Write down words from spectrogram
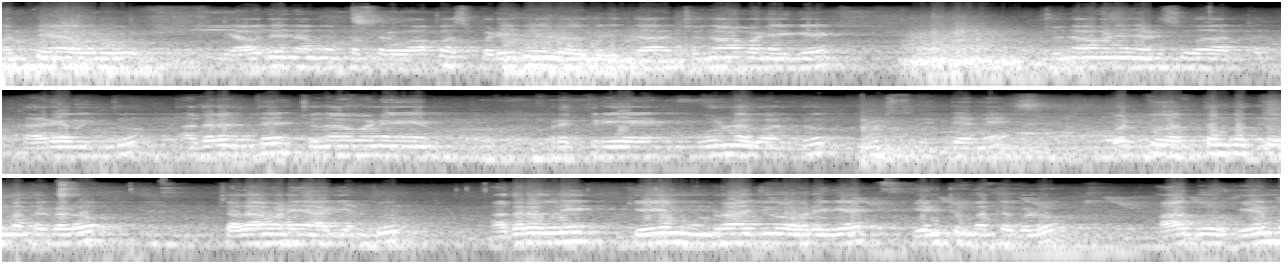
ಮತ್ತೆ ಅವರು ಯಾವುದೇ ನಾಮಪತ್ರ ವಾಪಸ್ ಪಡೆಯದೇ ಇರೋದರಿಂದ ಚುನಾವಣೆಗೆ, ಚುನಾವಣೆ ನಡೆಸುವ ಕಾರ್ಯವಿತ್ತು. ಅದರಂತೆ ಚುನಾವಣೆ ಪ್ರಕ್ರಿಯೆ ಪೂರ್ಣಗೊಂಡು ಮುಗಿಸುತ್ತಿದ್ದೇನೆ. ಒಟ್ಟು ಹತ್ತೊಂಬತ್ತು ಮತಗಳು ಚಲಾವಣೆಯಾಗಿತ್ತು ಅದರಲ್ಲಿ ಕೆ ಎಂ ಮುನ್ರಾಜು ಅವರಿಗೆ ಎಂಟು ಮತಗಳು ಹಾಗೂ ಹೇಮ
